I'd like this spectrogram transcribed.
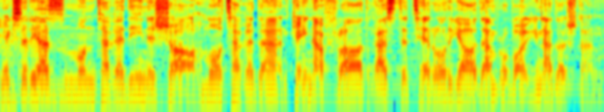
یک سری از منتقدین شاه معتقدند که این افراد قصد ترور یا آدم ربایی نداشتند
